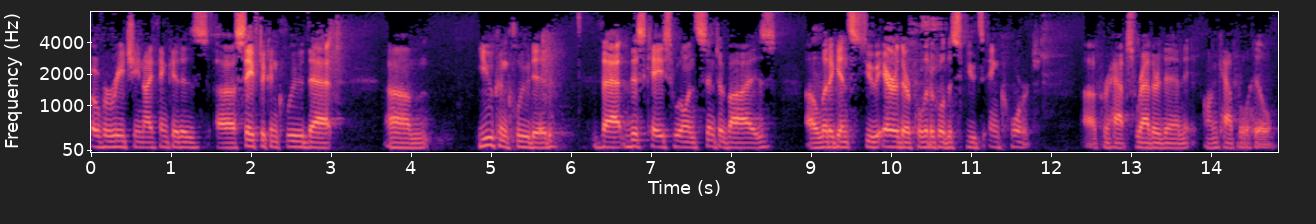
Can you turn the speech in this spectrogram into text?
overreaching, I think it is uh, safe to conclude that um, you concluded that this case will incentivize uh, litigants to air their political disputes in court uh, perhaps rather than on Capitol Hill.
